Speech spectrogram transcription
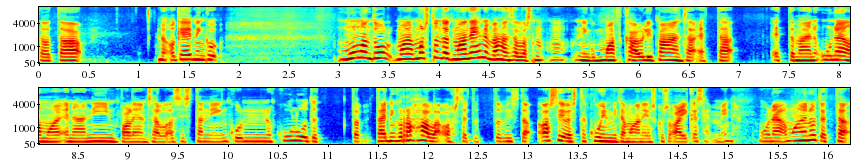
Tota, no okei, niin kuin, mulla on tullut, mä, musta tuntuu, että mä oon tehnyt vähän sellaista niin kuin matkaa ylipäänsä, että, että mä en unelmoi enää niin paljon sellaisista niin kuin kulutettavista tai niin kuin rahalla ostettavista asioista kuin mitä mä oon joskus aikaisemmin unelmoinut, että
